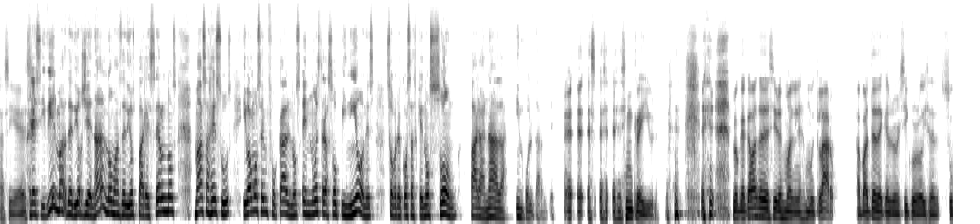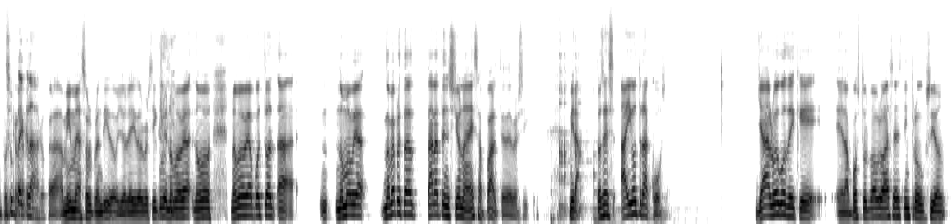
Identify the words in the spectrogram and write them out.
Así es. Recibir más de Dios, llenarnos más de Dios, parecernos más a Jesús y vamos a enfocarnos en nuestras opiniones sobre cosas que no son para nada importantes. Eh, eh, es, increíble. lo que acabas de decir, es Marlene, es muy claro. Aparte de que el versículo lo dice súper claro. claro. A mí me ha sorprendido. Yo he leído el versículo y no me había, no, no me había puesto a, no me había, no había prestado atención a esa parte del versículo. Mira, entonces hay otra cosa. Ya luego de que el apóstol Pablo hace esta introducción,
